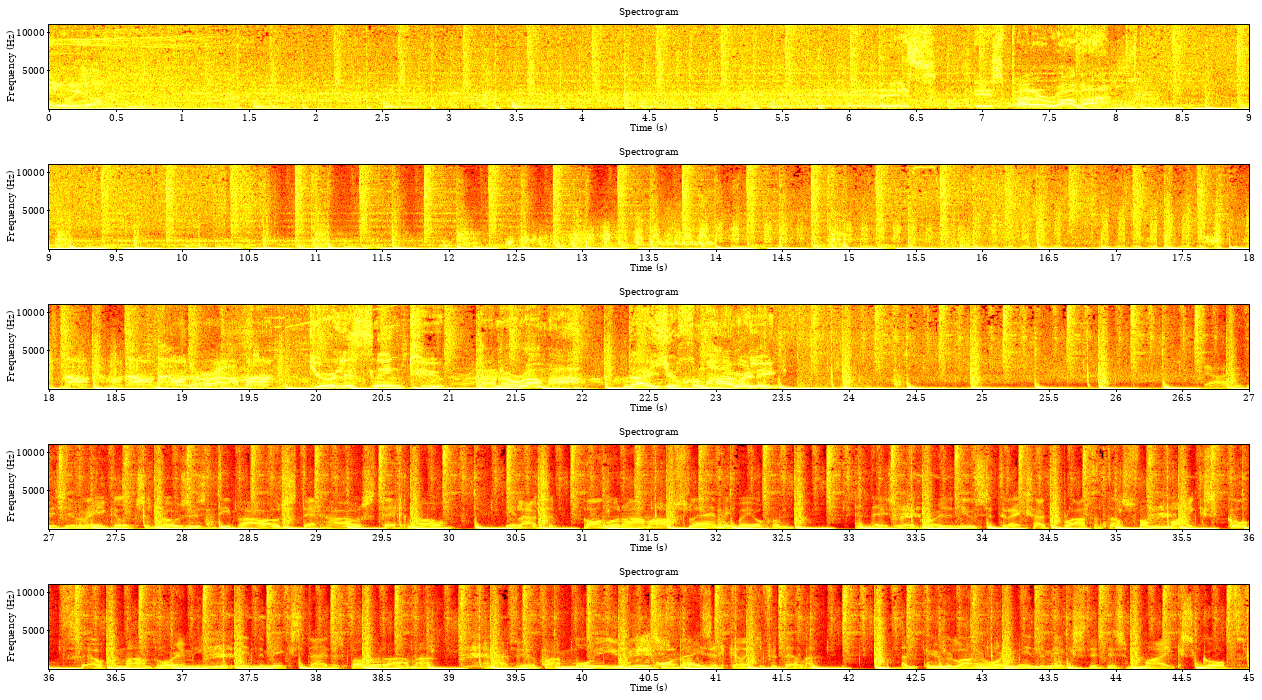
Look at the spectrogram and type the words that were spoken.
Here we go. This is Panorama. You're listening to Panorama bij Jochem Hammerling. Ja, dit is je wekelijkse dosis deep house, tech house, techno. Je luistert Panorama of Slam, ik ben Jochem. En deze week hoor je de nieuwste tracks uit de platentas van Mike Scott. Elke maand hoor je hem hier in de mix tijdens Panorama. En hij heeft weer een paar mooie juweeltjes bij zich, kan ik je vertellen. Een uur lang hoor je hem in de mix. Dit is Mike Scott.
